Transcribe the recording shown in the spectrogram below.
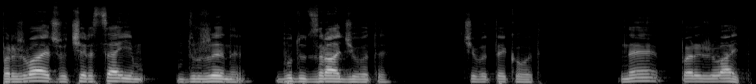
переживають, що через це їм дружини будуть зраджувати чи витикувати. Не переживайте.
